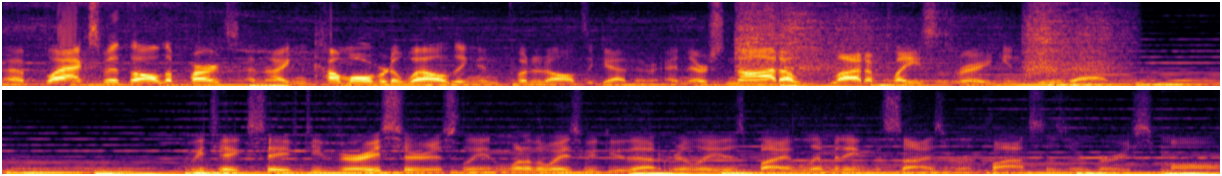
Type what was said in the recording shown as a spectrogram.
uh, blacksmith all the parts, and I can come over to welding and put it all together. And there's not a lot of places where you can do that. We take safety very seriously, and one of the ways we do that really is by limiting the size of our classes are very small.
